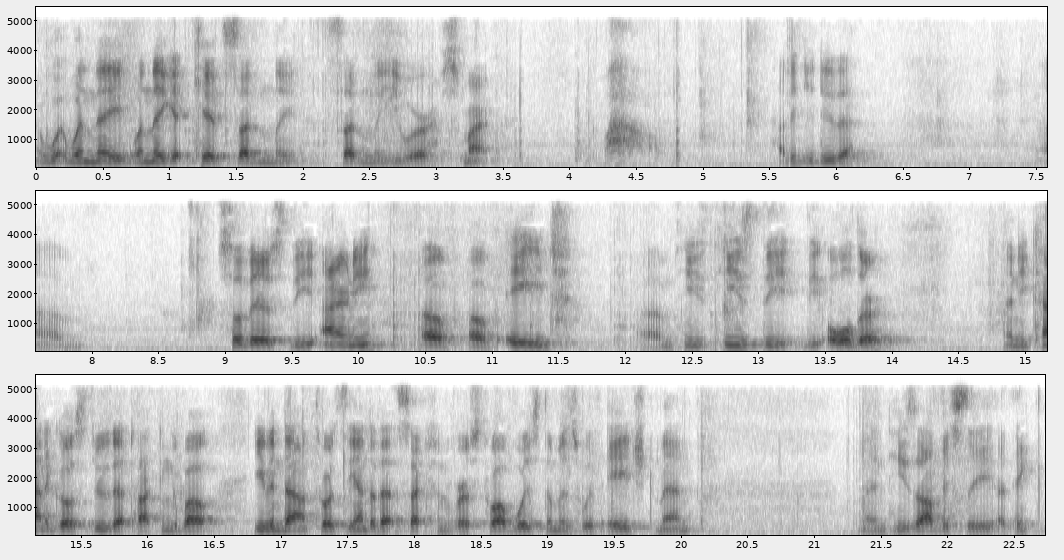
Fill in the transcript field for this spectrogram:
when they when they get kids, suddenly suddenly you were smart. Wow, how did you do that? Um, so there's the irony of, of age. Um, he's, he's the, the older, and he kind of goes through that, talking about, even down towards the end of that section, verse 12, wisdom is with aged men. And he's obviously, I think,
